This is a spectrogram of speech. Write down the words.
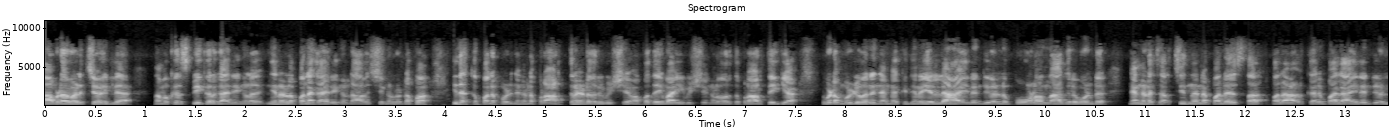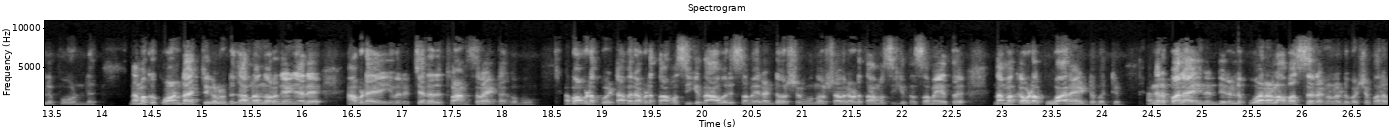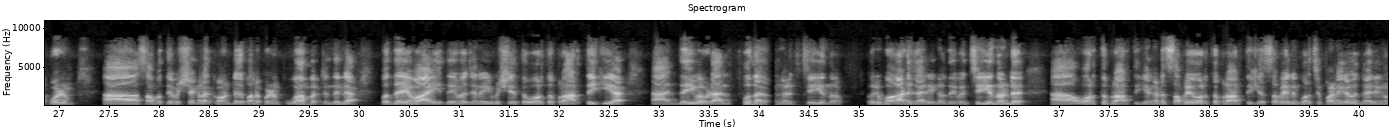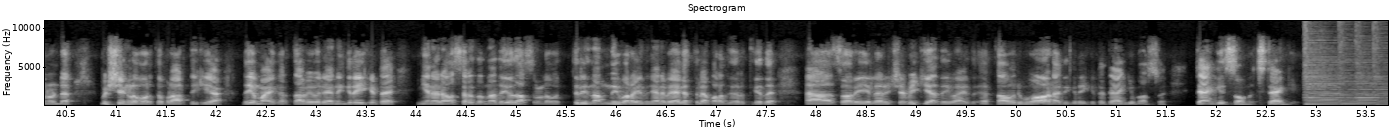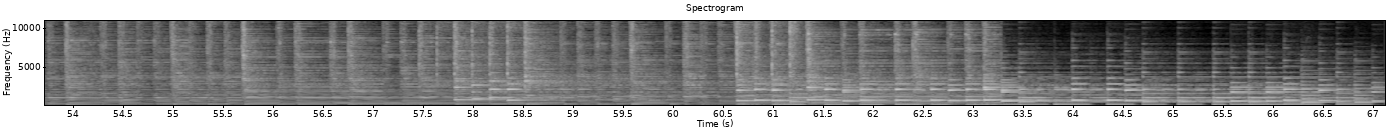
അവിടെ വെളിച്ചമില്ല നമുക്ക് സ്പീക്കർ കാര്യങ്ങൾ ഇങ്ങനെയുള്ള പല കാര്യങ്ങളുടെ ആവശ്യങ്ങളുണ്ട്. അപ്പൊ ഇതൊക്കെ പലപ്പോഴും ഞങ്ങളുടെ പ്രാർത്ഥനയുടെ ഒരു വിഷയം. അപ്പൊ ദയവായി ഈ വിഷയങ്ങൾ ഓർത്ത് പ്രാർത്ഥിക്കുക. ഇവിടെ മുഴുവനും ഞങ്ങൾക്ക് ഇങ്ങനെ എല്ലാ ഐലൻഡുകളിലും പോകണമെന്ന് ആഗ്രഹമുണ്ട്. ഞങ്ങളുടെ ചർച്ചയിൽ നിന്ന് തന്നെ പല പല ആൾക്കാരും പല ഐലൻഡുകളിൽ പോകുന്നുണ്ട് നമുക്ക് കോണ്ടാക്റ്റുകളുണ്ട് കാരണം എന്ന് പറഞ്ഞു കഴിഞ്ഞാൽ അവിടെ ഇവർ ചിലർ ട്രാൻസ്ഫർ ആയിട്ടൊക്കെ പോകും. അപ്പൊ അവിടെ പോയിട്ട് അവരവിടെ താമസിക്കുന്ന ആ ഒരു സമയം രണ്ട് വർഷം മൂന്ന് വർഷം അവരവിടെ താമസിക്കുന്ന സമയത്ത് നമുക്ക് അവിടെ പോകാനായിട്ട് പറ്റും. അങ്ങനെ പല ഐലൻഡുകളിൽ പോകാനുള്ള അവസരങ്ങളുണ്ട്. പക്ഷെ പലപ്പോഴും ആ സാമ്പത്തിക വിഷയങ്ങളൊക്കെ കൊണ്ട് പലപ്പോഴും പോകാൻ പറ്റുന്നില്ല. അപ്പൊ ദയവായി ദൈവജന ഈ വിഷയത്തെ ഓർത്ത് പ്രാർത്ഥിക്കുക. ദൈവം ഇവിടെ അത്ഭുതങ്ങൾ ചെയ്യുന്നു. ഒരുപാട് കാര്യങ്ങൾ ദൈവം ചെയ്യുന്നുണ്ട്. ഓർത്ത് പ്രാർത്ഥിക്കുക ഞങ്ങളുടെ സഭയോർത്ത് പ്രാർത്ഥിക്കുക സഭയിലും കുറച്ച് പണികളും കാര്യങ്ങളും ഉണ്ട് വിഷയങ്ങൾ ഓർത്ത് പ്രാർത്ഥിക്കുക. ദൈവമായ കർത്താവ് ഇവരെ അനുഗ്രഹിക്കട്ടെ. ഇങ്ങനെ ഒരു അവസരം തന്ന ദേവദാസനോട് ഒത്തിരി നന്ദി പറയുന്നു. ഞാൻ വേഗത്തിലാണ് പറഞ്ഞു നിർത്തിയത്. സോറി എല്ലാവരും ക്ഷമിക്കുക. ദൈവമായ കർത്താവ് ഒരുപാട് അനുഗ്രഹിക്കട്ടെ. Thank you master thank you so much thank you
